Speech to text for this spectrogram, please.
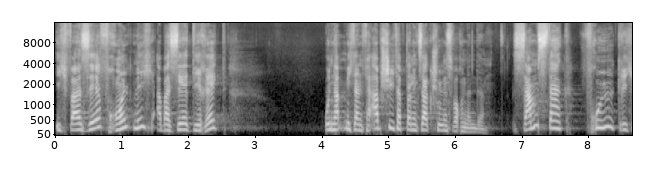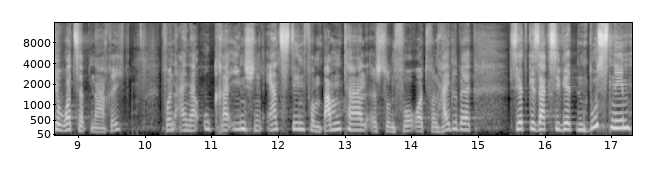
Ich war sehr freundlich, aber sehr direkt und habe mich dann verabschiedet, habe dann gesagt, schönes Wochenende. Samstag früh kriege WhatsApp-Nachricht von einer ukrainischen Ärztin vom Bamtal, so ein Vorort von Heidelberg. Sie hat gesagt, sie wird einen Bus nehmen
